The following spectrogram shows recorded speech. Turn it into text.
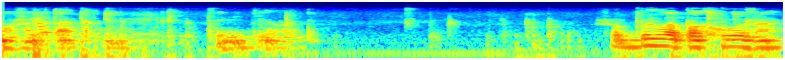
можем так переделать. Чтобы было похоже.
